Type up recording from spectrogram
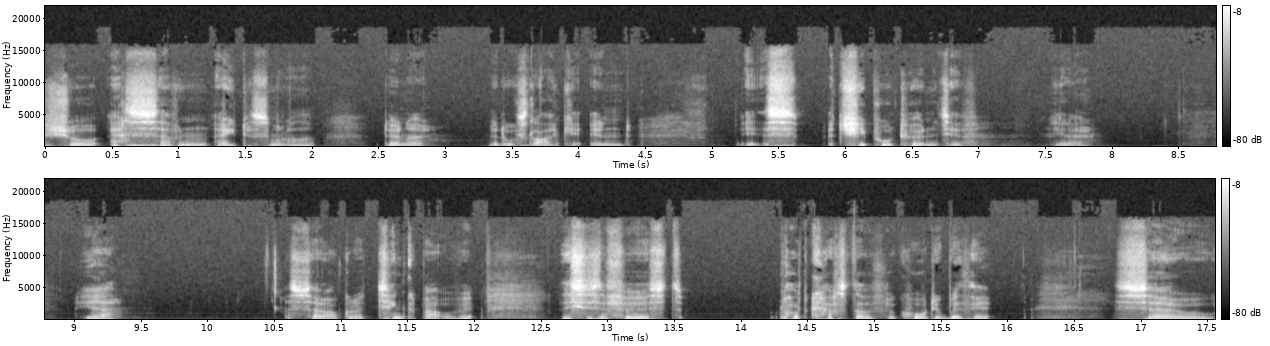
Shure SM7B or something like that. Don't know. It looks like it. And it's a cheap alternative, you know. Yeah. So I've got to think about with it. This is the first podcast I've recorded with it. So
